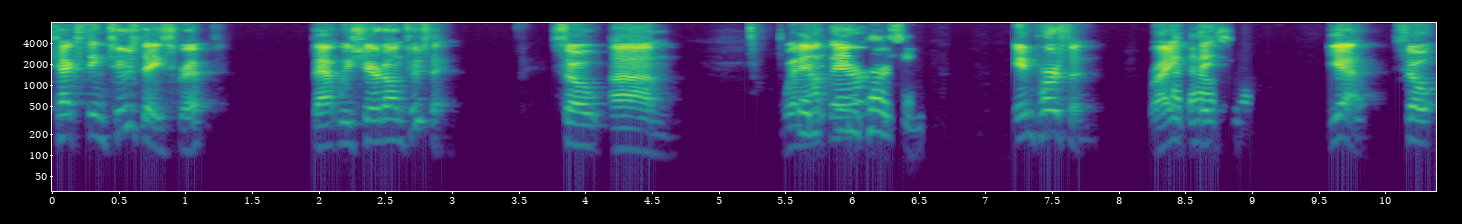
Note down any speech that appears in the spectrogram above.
texting Tuesday script that we shared on Tuesday. So um, went in, out there in person in person, right? the They- yeah. So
